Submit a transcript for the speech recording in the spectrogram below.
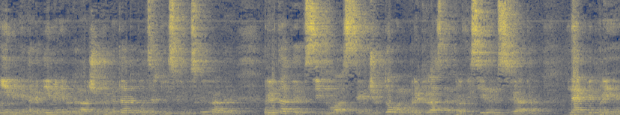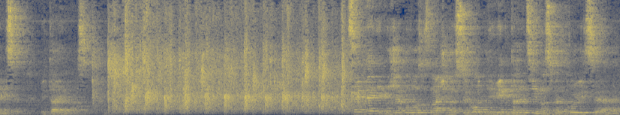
імені та від імені виконавчого комітету Поцерківської міської ради привітати всіх вас з цим чудовим, прекрасним професійним святом, Днем підприємця. Вітаю вас! Цей день, як вже було зазначено сьогодні, він традиційно святкується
